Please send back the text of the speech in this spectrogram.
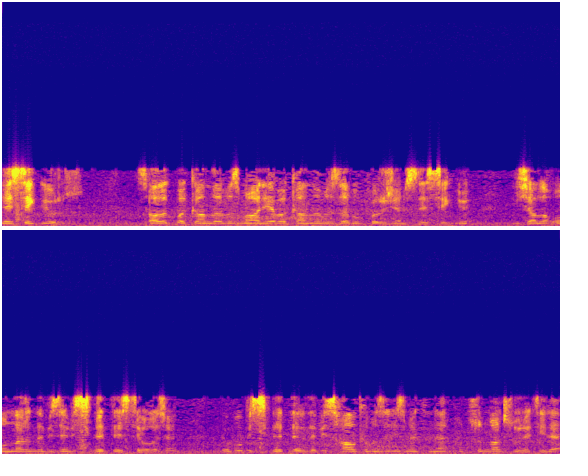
destekliyoruz. Sağlık Bakanlığımız, Maliye Bakanlığımız da bu projemizi destekliyor. İnşallah onların da bize bisiklet desteği olacak. Ve bu bisikletleri de biz halkımızın hizmetine sunmak suretiyle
